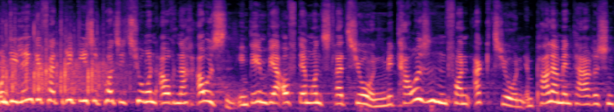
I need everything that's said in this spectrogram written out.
Und die Linke vertritt diese Position auch nach außen, indem wir auf Demonstrationen mit Tausenden von Aktionen im parlamentarischen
